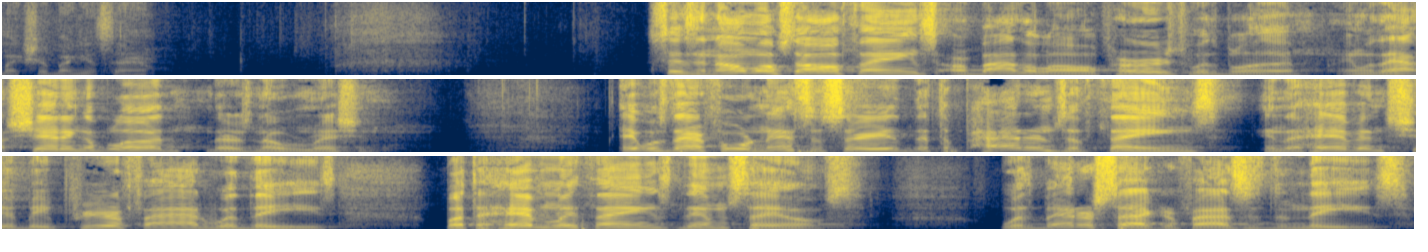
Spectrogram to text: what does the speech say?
Make sure everybody gets there. It says, And almost all things are by the law purged with blood, and without shedding of blood, there is no remission. It was therefore necessary that the patterns of things in the heavens should be purified with these, but the heavenly things themselves with better sacrifices than these.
